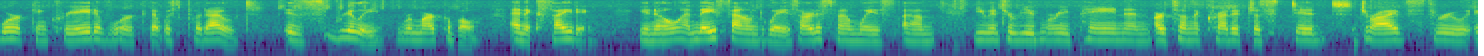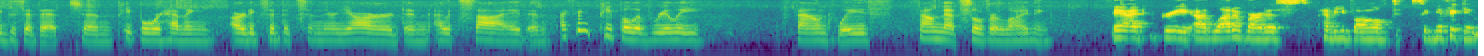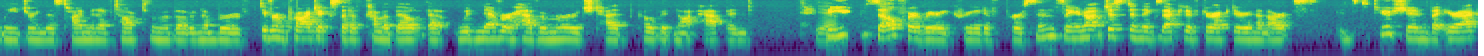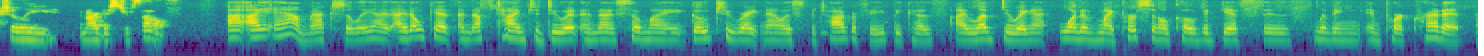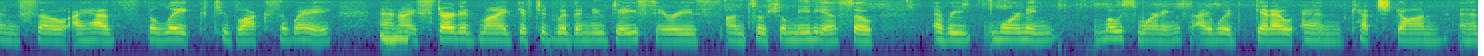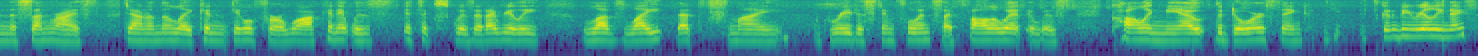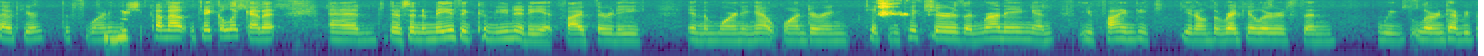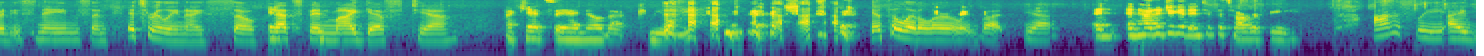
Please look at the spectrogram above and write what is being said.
work and creative work that was put out is really remarkable and exciting, you know, and they found ways, artists found ways. Um, you interviewed Marie Payne, and Arts on the Credit just did drive through exhibit, and people were having art exhibits in their yard and outside. And I think people have really found ways, found that silver lining. Yeah, I agree. A lot of artists have evolved significantly during this time, and I've talked to them about a number of different projects that have come about that would never have emerged had COVID not happened. Yeah. You yourself are a very creative person, so you're not just an executive director in an arts institution, but you're actually an artist yourself. I am actually. I, I, don't get enough time to do it, and uh, so my go-to right now is photography because I love doing it. One of my personal COVID gifts is living in Port Credit, and so I have the lake two blocks away. And mm-hmm. I started my Gifted with a New Day series on social media. So every morning, most mornings, I would get out and catch dawn and the sunrise down on the lake and go for a walk and it was it's exquisite. I really love light. That's my greatest influence. I follow it. It was calling me out the door saying it's going to be really nice out here this morning. You mm-hmm. should come out and take a look at it. And there's an amazing community at 5:30 in the morning out wandering, taking pictures and running and you find each, you know, the regulars and we learned everybody's names and it's really nice. So that's been my gift, yeah. I can't say I know that community. it's a little early, but yeah. And and how did you get into photography? Honestly, I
